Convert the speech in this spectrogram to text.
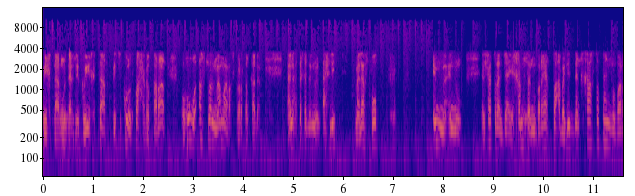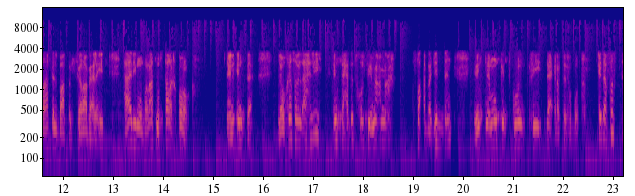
ويختار مدرب ويختار يكون صاحب القرار وهو أصلا ما مارس كرة القدم. أنا أعتقد أنه الأهلي ملفه إما أنه الفترة الجاية خمسة مباريات صعبة جدا خاصة مباراة الباطن في رابع العيد. هذه مباراة مفترق طرق. يعني أنت لو خسر الأهلي أنت حتدخل في معمعة صعبة جدا. انت ممكن تكون في دائرة الهبوط. إذا فزت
